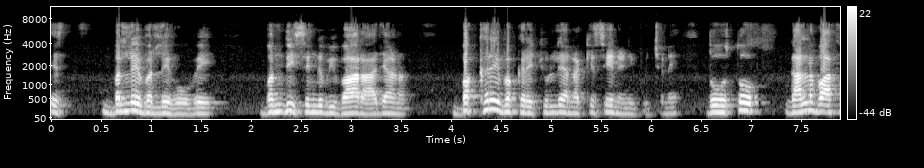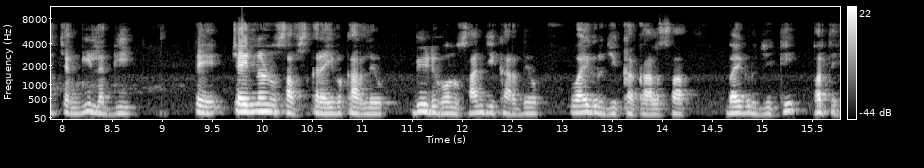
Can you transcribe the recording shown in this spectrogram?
ਤੇ ਬੱਲੇ ਬੱਲੇ ਹੋਵੇ, ਬੰਦੀ ਸਿੰਘ ਵੀ ਬਾਹਰ ਆ ਜਾਣ, ਵੱਖਰੇ ਵੱਖਰੇ ਚੁੱਲ੍ਹਿਆਂ ਨਾਲ ਕਿਸੇ ਨੇ ਨਹੀਂ ਪੁੱਛਣੇ। ਦੋਸਤੋ, ਗੱਲਬਾਤ ਚੰਗੀ ਲੱਗੀ ਤੇ ਚੈਨਲ ਨੂੰ ਸਬਸਕ੍ਰਾਈਬ ਕਰ ਲਿਓ, ਵੀਡੀਓ ਨੂੰ ਸਾਂਝੀ ਕਰ ਦਿਓ। ਵਾਹਿਗੁਰੂ ਜੀ ਕਾ ਖਾਲਸਾ, ਵਾਹਿਗੁਰੂ ਜੀ ਕੀ ਫਤਿਹ।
